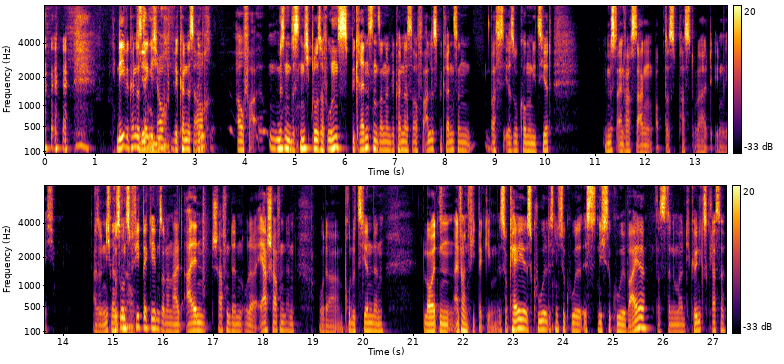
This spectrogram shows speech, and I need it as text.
nee, wir können das, denke ich, auch, wir können das auch auf, müssen das nicht bloß auf uns begrenzen, sondern wir können das auf alles begrenzen, was ihr so kommuniziert. Ihr müsst einfach sagen, ob das passt oder halt eben nicht. Also nicht Ganz bloß genau. uns Feedback geben, sondern halt allen Schaffenden oder Erschaffenden oder produzierenden Leuten einfach ein Feedback geben. Ist okay, ist cool, ist nicht so cool, ist nicht so cool, weil, das ist dann immer die Königsklasse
